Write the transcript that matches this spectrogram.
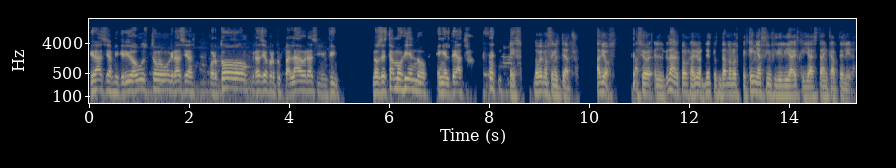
Gracias, mi querido Augusto, gracias por todo, gracias por tus palabras y en fin, nos estamos viendo en el teatro. Eso, nos vemos en el teatro. Adiós. Ha sido el gran actor Javier Valdés presentándonos pequeñas infidelidades que ya está en cartelera.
